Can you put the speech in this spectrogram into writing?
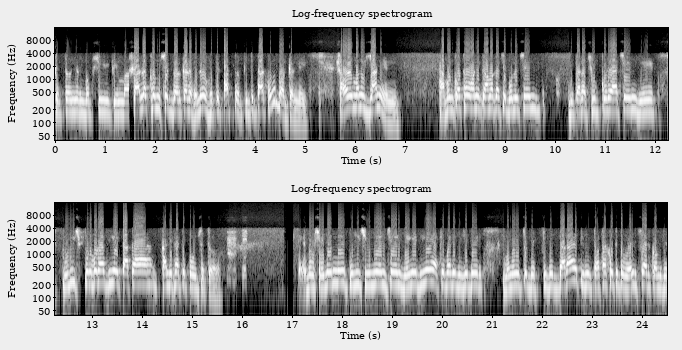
সত্যরঞ্জন বক্সি কিংবা শার্লক দরকার হলেও হতে পারত, কিন্তু তার কোনো দরকার নেই। সাধারণ মানুষ জানেন, এমন কথা অনেকে আমার কাছে বলেছেন, যে তারা চুপ করে আছেন, যে পুলিশ প্রহরা দিয়ে টাকা কালীঘাটে পৌঁছতো। এবং সেই জন্যই পুলিশ ইউনিয়ন চেন ভেঙে দিয়ে একেবারে নিজেদের মনোনীত ব্যক্তিদের দ্বারা তিনি তথাকথিত ওয়েলফেয়ার কমিটি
